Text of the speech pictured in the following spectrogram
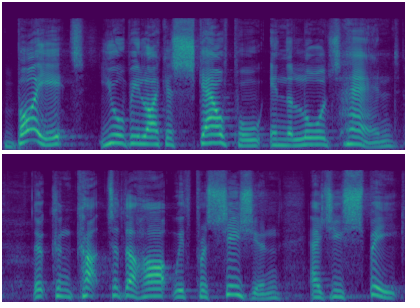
By it, you'll be like a scalpel in the Lord's hand that can cut to the heart with precision as you speak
